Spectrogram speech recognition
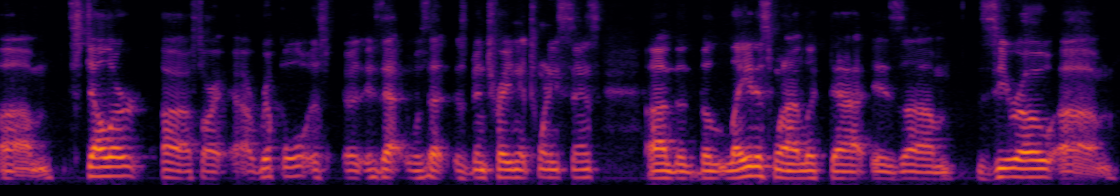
um, Stellar, uh, sorry, uh, Ripple is, is that was that has been trading at 20 cents. Uh, the the latest one I looked at is um, zero, um,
